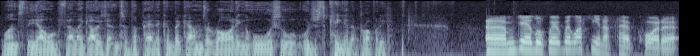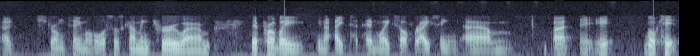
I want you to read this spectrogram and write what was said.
once the old fella goes out into the paddock and becomes a riding horse or, or just king of the property? Um, yeah, look, we're, we're lucky enough to have quite a, a strong team of horses coming through. Um, they're probably you know eight to ten weeks off racing, um, but it, look, it,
